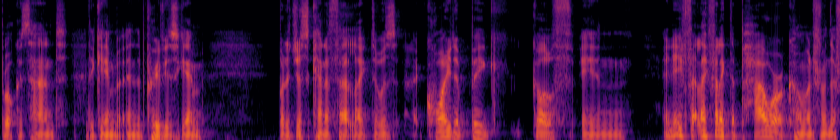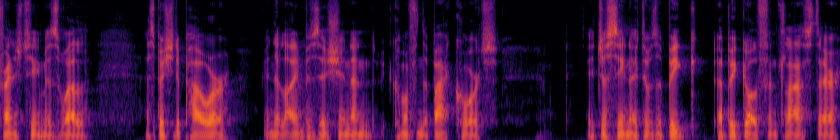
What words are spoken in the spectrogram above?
broke his hand in the game in the previous game, but it just kind of felt like there was quite a big gulf in, and it felt like felt like the power coming from the French team as well, especially the power in the line position and coming from the backcourt. It just seemed like there was a big a big gulf in class there.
